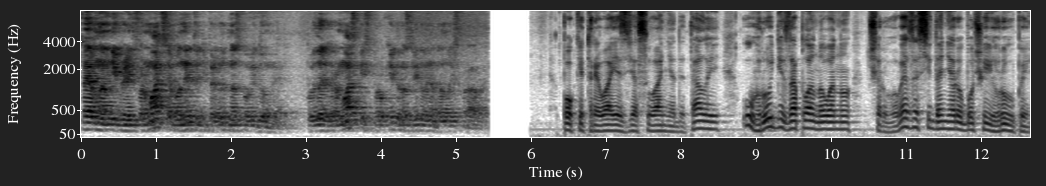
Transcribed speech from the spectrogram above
певна вже інформація, вони тоді прийдуть нас повідомлять. Повідомлять громадськість про хід розслідування даної справи. Поки триває з'ясування деталей, у грудні заплановано чергове засідання робочої групи,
